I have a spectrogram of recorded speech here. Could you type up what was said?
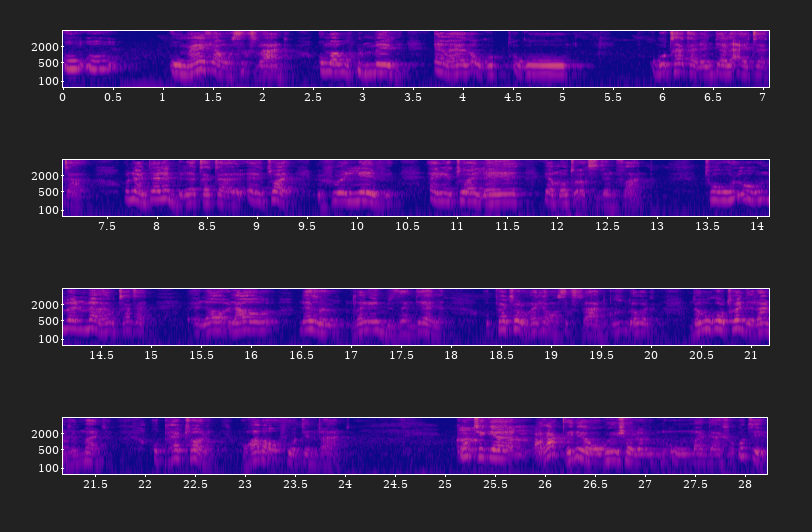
u- u- ungehla ngo-6 rand uma uhulumeni engayeka uku- uku- ukuthatha le ntela ayithathayo. Unentela imbili athathayo ethiwa i-fuel levy enye ethiwa le ye-motor accident fund. Thi uhulumeni uma engayokuthatha lawo lawo lezo ngxenye imbili zentela upetrol ungehla ngo-6 rand. Kusho njengoba njengoba uko-20 rand nje manje upetrol ungaba u-14 rand. Uthi-ke akagcini ngokuyisho lona umantasho uthi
